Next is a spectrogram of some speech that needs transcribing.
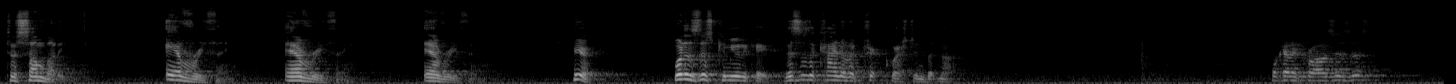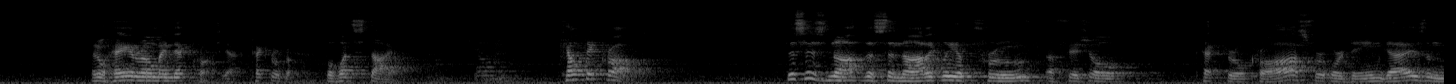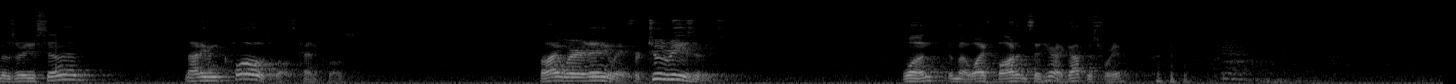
to somebody. Everything, everything, everything. Here, what does this communicate? This is a kind of a trick question, but not. What kind of cross is this? I know, hanging around my neck cross, yeah, pectoral cross. But what style? Celtic cross. This is not the synodically approved official pectoral cross for ordained guys in the Missouri Synod. Not even close. Well, it's kind of close. But I wear it anyway for two reasons. One, that my wife bought it and said, Here, I got this for you.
